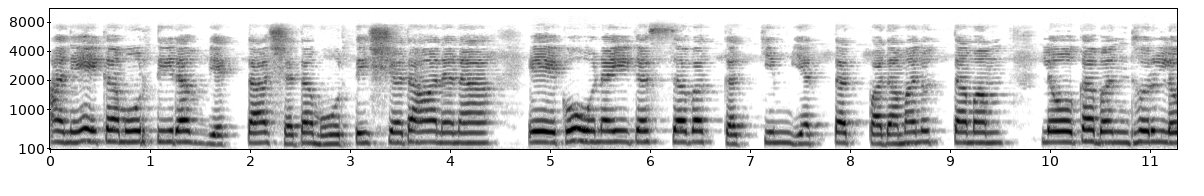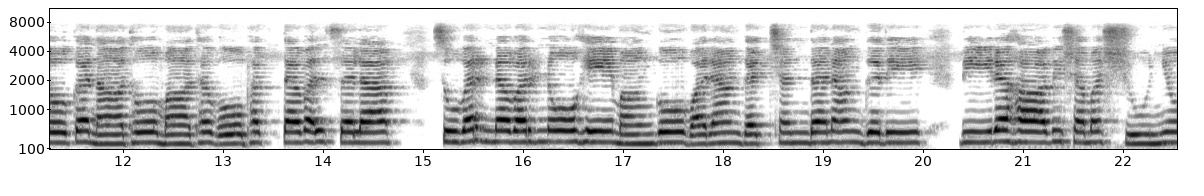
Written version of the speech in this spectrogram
अनेकमूर्तिरव्यक्ता शतमूर्तिशतानना वः किं यत्तत्पदमनुत्तमं लोकबन्धुर्लोकनाथो माधवो भक्तवल्सला सुवर्णवर्णो हेमाङ्गो वराङ्गच्छन्दनाङ्गदे। वीरहा विषमशून्यो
